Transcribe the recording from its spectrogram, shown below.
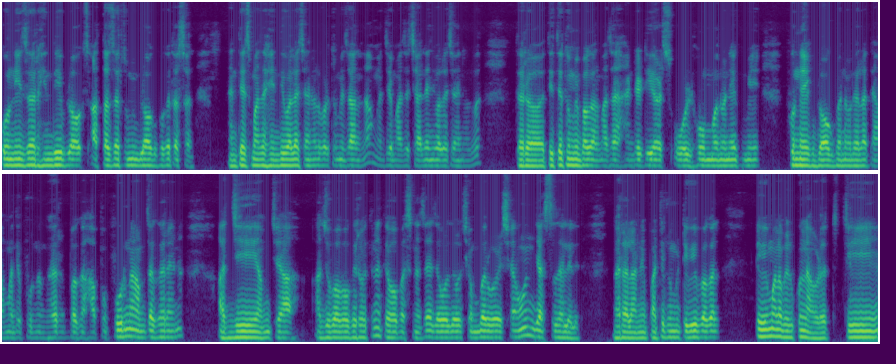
कोणी जर हिंदी ब्लॉग्स आता जर तुम्ही ब्लॉग बघत असाल आणि तेच माझ्या हिंदीवाल्या चॅनलवर तुम्ही जाल ना म्हणजे माझ्या चॅलेंजवाल्या चॅनलवर तर तिथे तुम्ही बघाल माझा हंड्रेड इयर्स ओल्ड होम म्हणून एक मी पूर्ण एक ब्लॉग बनवलेला त्यामध्ये पूर्ण घर बघा. हा पूर्ण आमचं घर आहे ना. आजी आमच्या आजोबा वगैरे होते ना तेव्हापासूनच आहे. जवळजवळ शंभर वर्षाहून जास्त झालेले आहेत. घराला आणि पाठी तुम्ही टी व्ही बघाल. टी व्ही मला बिलकुल नाही आवडत. ती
